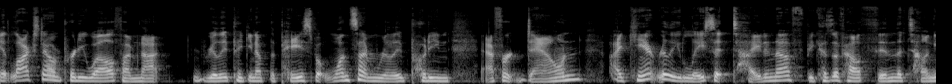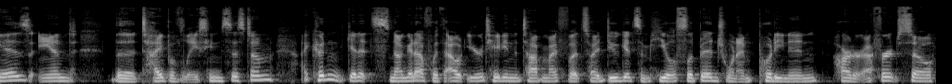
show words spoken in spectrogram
it locks down pretty well if I'm not really picking up the pace, but once I'm really putting effort down, I can't really lace it tight enough because of how thin the tongue is and the type of lacing system. I couldn't get it snug enough without irritating the top of my foot, so I do get some heel slippage when I'm putting in harder effort. So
